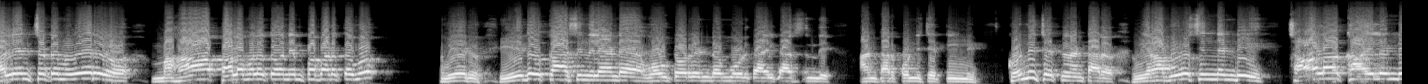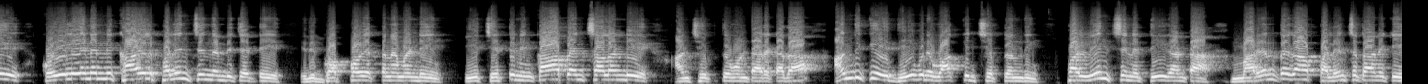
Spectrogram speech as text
ఫలించటం వేరు మహాఫలములతో నింపబడటము వేరు. ఏదో కాసింది లేండే ఒకటో రెండో మూడు కాయలు కాసింది అంటారు కొన్ని చెట్లని. కొన్ని చెట్లు అంటారు విరబూసిందండి. చాలా కాయలండి. కొయ్యలేనన్ని కాయలు ఫలించిందండి చెట్టి. ఇది గొప్ప విత్తనం అండి. ఈ చెట్టుని ఇంకా పెంచాలండి అని చెప్తూ ఉంటారు కదా. అందుకే దేవుని వాక్యం చెప్తుంది. ఫలించిన తీగంట మరింతగా ఫలించటానికి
